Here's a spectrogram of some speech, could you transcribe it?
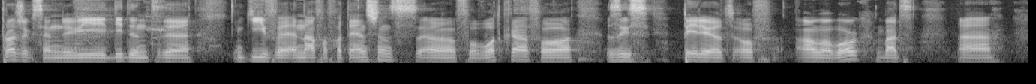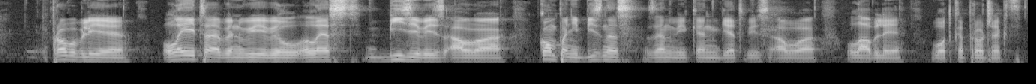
projects, and we didn't uh, give enough of attentions uh, for vodka for this period of our work. But uh, probably later, when we will less busy with our company business, then we can get with our lovely vodka project.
